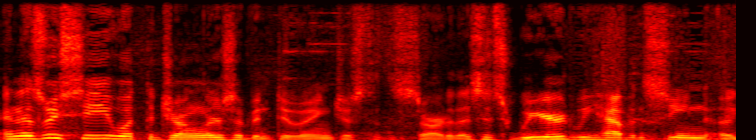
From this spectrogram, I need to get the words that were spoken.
And as we see what the junglers have been doing just at the start of this, it's weird we haven't seen a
